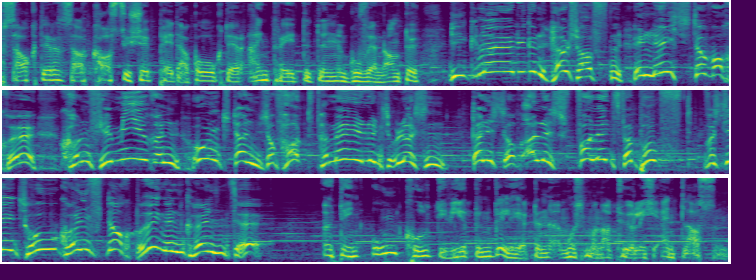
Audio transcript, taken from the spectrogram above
sagt der sarkastische Pädagog der eintretenden Gouvernante, die gnädigen Herrschaften in nächster Woche konfirmieren und dann sofort vermählen zu lassen. Dann ist doch alles vollends verpufft, was die Zukunft noch bringen könnte. Den unkultivierten Gelehrten muss man natürlich entlassen.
